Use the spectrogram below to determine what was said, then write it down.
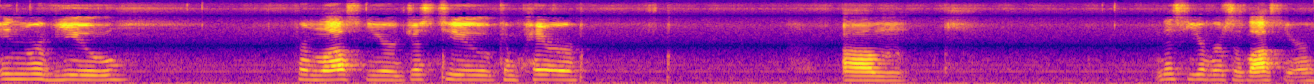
in review from last year just to compare um, this year versus last year.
